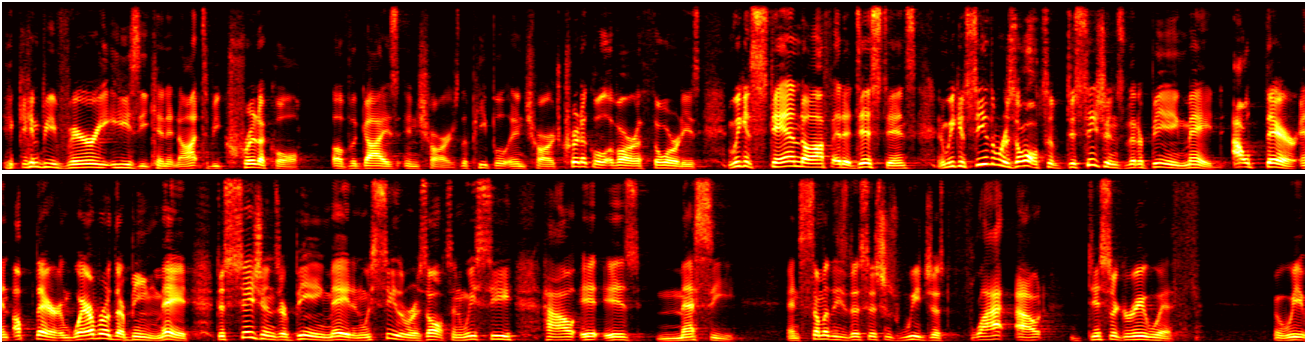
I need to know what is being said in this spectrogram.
it can be very easy, can it not, to be critical of the guys in charge, the people in charge, critical of our authorities. And we can stand off at a distance and we can see the results of decisions that are being made out there and up there and wherever they're being made. Decisions are being made and we see the results and we see how it is messy. And some of these decisions we just flat out disagree with. We,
